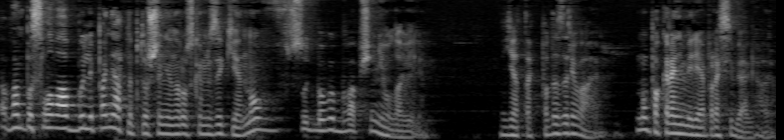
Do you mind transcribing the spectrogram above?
вам бы слова были понятны, потому что они на русском языке, но суть бы вы бы вообще не уловили. Я так подозреваю. Ну, по крайней мере, я про себя говорю.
